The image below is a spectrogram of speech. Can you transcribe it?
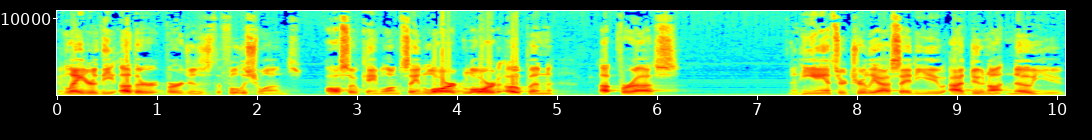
And later, the other virgins, the foolish ones, also came along, saying, Lord, Lord, open up for us. And he answered, Truly I say to you, I do not know you.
